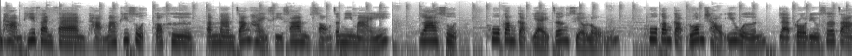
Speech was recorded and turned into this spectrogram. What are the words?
ำถามที่แฟนๆ ถามมากที่สุดก็คือตำนานจ้างไห่ซีซั่น2 จะมีไหม ล่าสุด ผู้กำกับใหญ่เจิ้งเสี่ยวหลง ผู้กำกับร่วมเฉาอี้เหวินและโปรดิวเซอร์จาง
